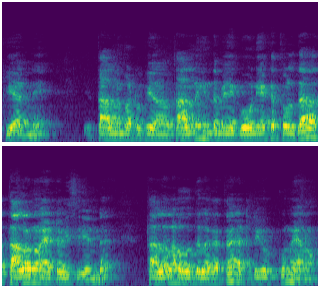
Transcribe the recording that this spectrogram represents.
කියන්නේ. තල්න බටු කියන තල්න හින්දා මේ ගෝණියක තුල දාලා තලනවා ඇට විසිරෙන්න තලලා හොදලා ගත්තා ඇට ටික ඔක්කොම යනවා.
